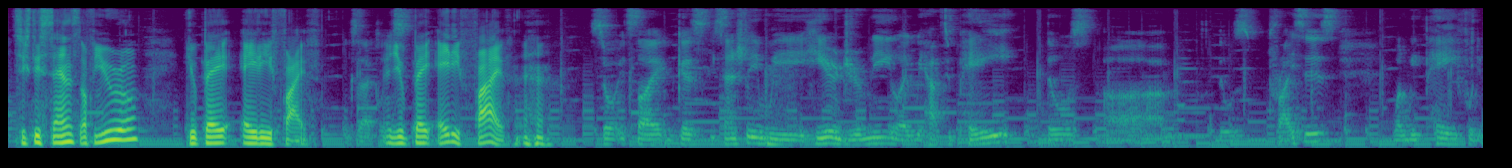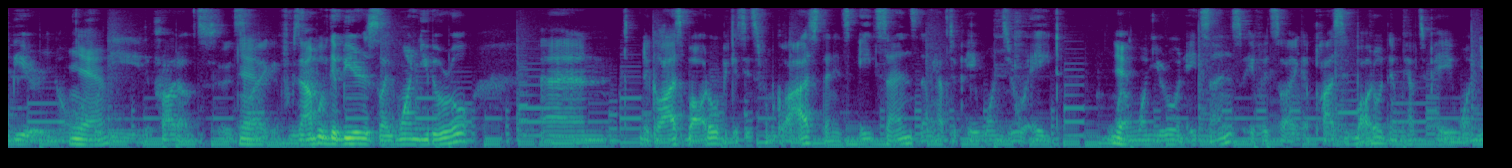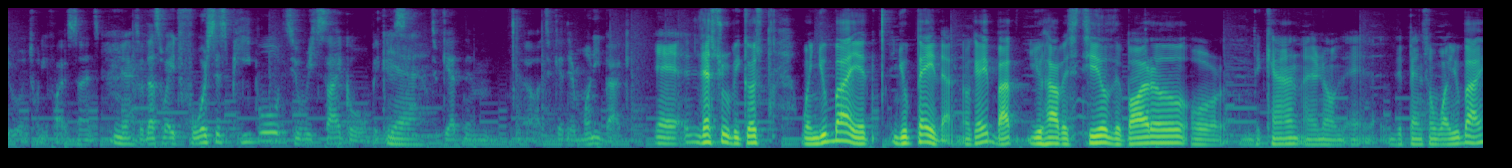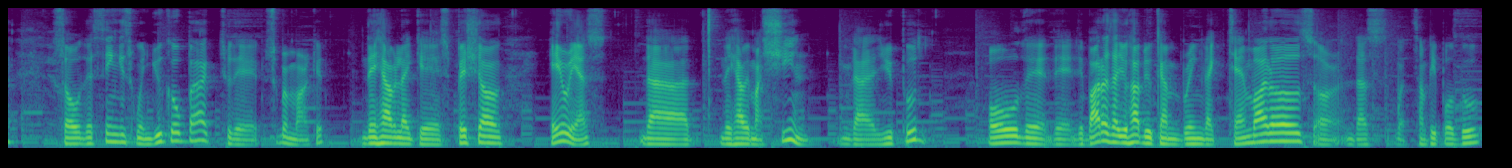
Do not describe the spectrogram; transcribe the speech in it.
60 cents of euro, you pay 85. Exactly. You pay 85. So it's like because essentially we here in Germany like we have to pay those um, those prices when we pay for the beer, you know, Yeah. for the, the products. So it's Yeah. like for example, if the beer is like one euro and the glass bottle because it's from glass, then it's eight cents. Then we have to pay one zero eight. Yeah. One euro and eight cents. If it's like a plastic bottle, then we have to pay one euro and twenty five cents. yeah. So that's why it forces people to recycle because Yeah. to get them uh, to get their money back. Yeah, that's true because when you buy it, you pay that, okay? But you have still the bottle or the can, I don't know, it depends on what you buy. So the thing is, when you go back to the supermarket, they have like a special areas that they have a machine that you put all the, the, the bottles that you have. You can bring like 10 bottles, or that's what some people do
